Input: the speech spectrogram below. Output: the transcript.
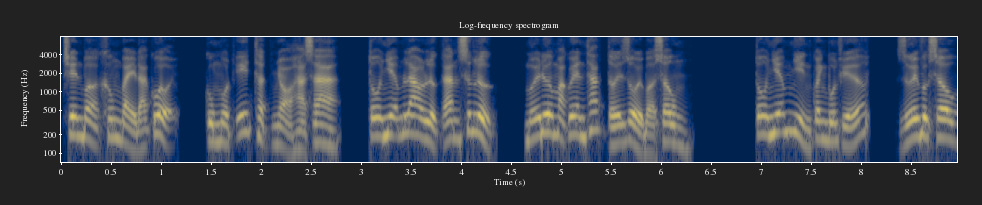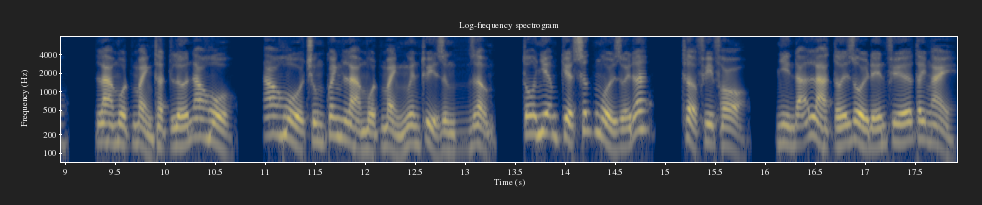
trên bờ không bày đá cuội, cùng một ít thật nhỏ hà sa, Tô Nhiễm lao lực ăn sức lực, mới đưa Mạc Uyên thác tới rồi bờ sông. Tô Nhiễm nhìn quanh bốn phía, dưới vực sâu là một mảnh thật lớn ao hồ, ao hồ chung quanh là một mảnh nguyên thủy rừng rậm. Tô Nhiễm kiệt sức ngồi dưới đất, thở phi phò, nhìn đã là tới rồi đến phía tây ngày,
